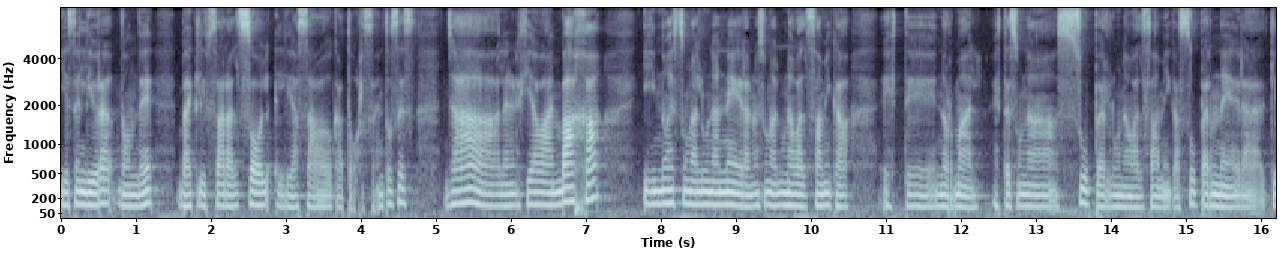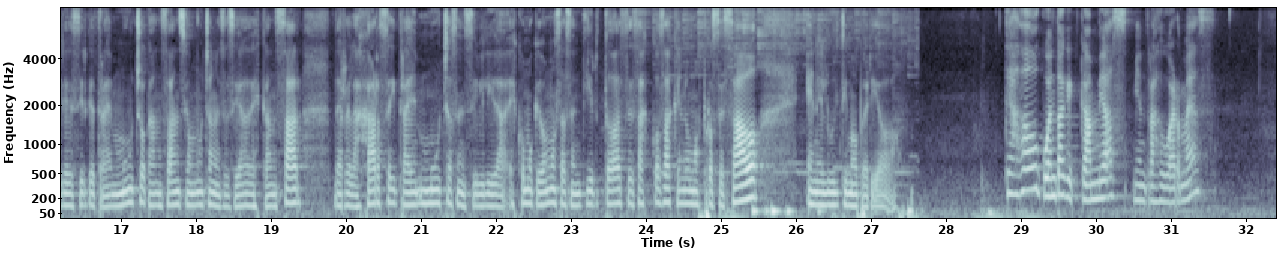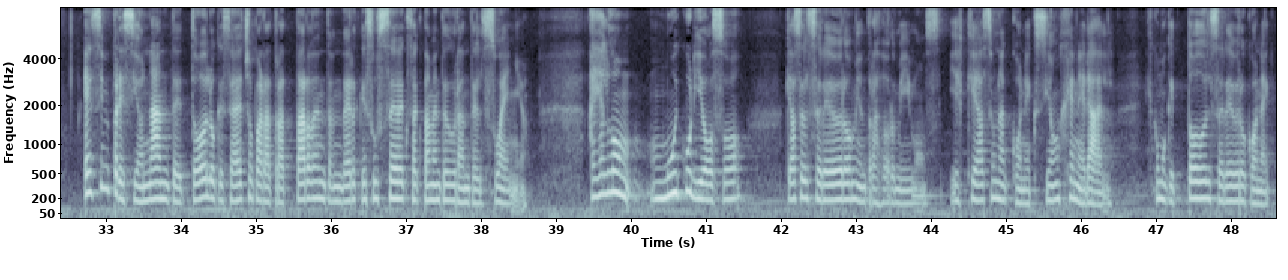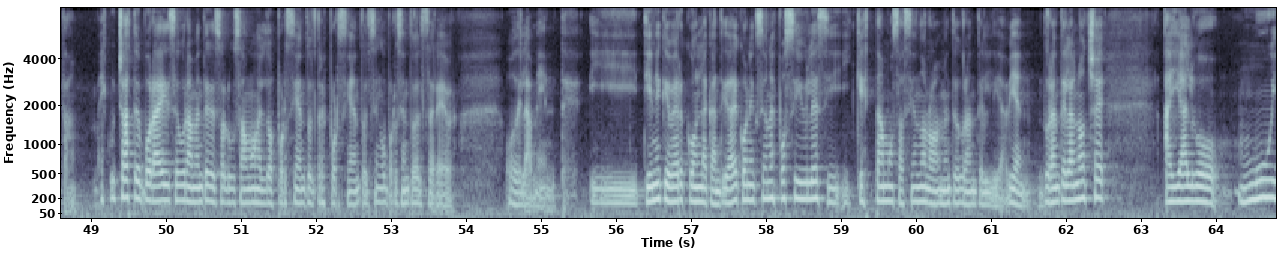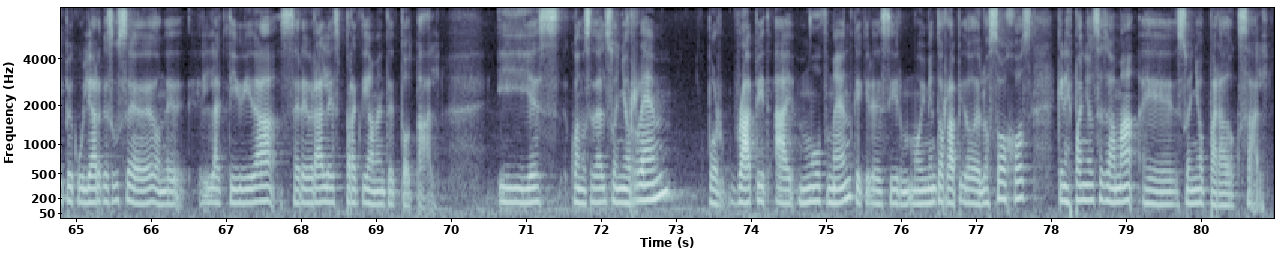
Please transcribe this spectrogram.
y es en Libra donde va a eclipsar al Sol el día sábado 14. Entonces ya la energía va en baja y no es una luna negra, no es una luna balsámica este, normal. Esta es una super luna balsámica, super negra. Quiere decir que trae mucho cansancio, mucha necesidad de descansar, de relajarse y trae mucha sensibilidad. Es como que vamos a sentir todas esas cosas que no hemos procesado en el último periodo. ¿Te has dado cuenta que cambias mientras duermes? Es impresionante todo lo que se ha hecho para tratar de entender qué sucede exactamente durante el sueño. Hay algo muy curioso que hace el cerebro mientras dormimos y es que hace una conexión general. Es como que todo el cerebro conecta. Escuchaste por ahí seguramente que solo usamos el 2%, el 3%, el 5% del cerebro o de la mente. Y tiene que ver con la cantidad de conexiones posibles y, qué estamos haciendo normalmente durante el día. Bien, durante la noche hay algo muy peculiar que sucede donde la actividad cerebral es prácticamente total. Y es cuando se da el sueño REM, por Rapid Eye Movement, que quiere decir movimiento rápido de los ojos, que en español se llama eh, sueño paradoxal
